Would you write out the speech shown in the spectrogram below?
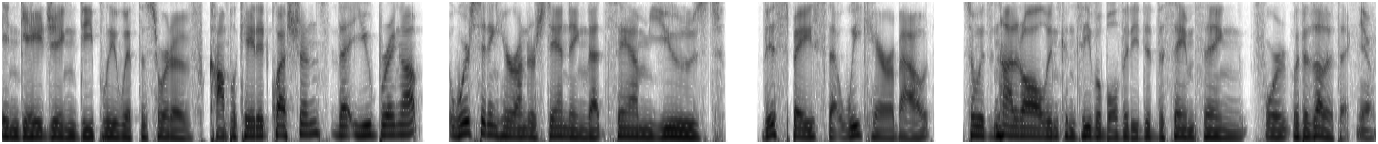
engaging deeply with the sort of complicated questions that you bring up. We're sitting here understanding that Sam used this space that we care about. So it's not at all inconceivable that he did the same thing for with his other thing. Yeah.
